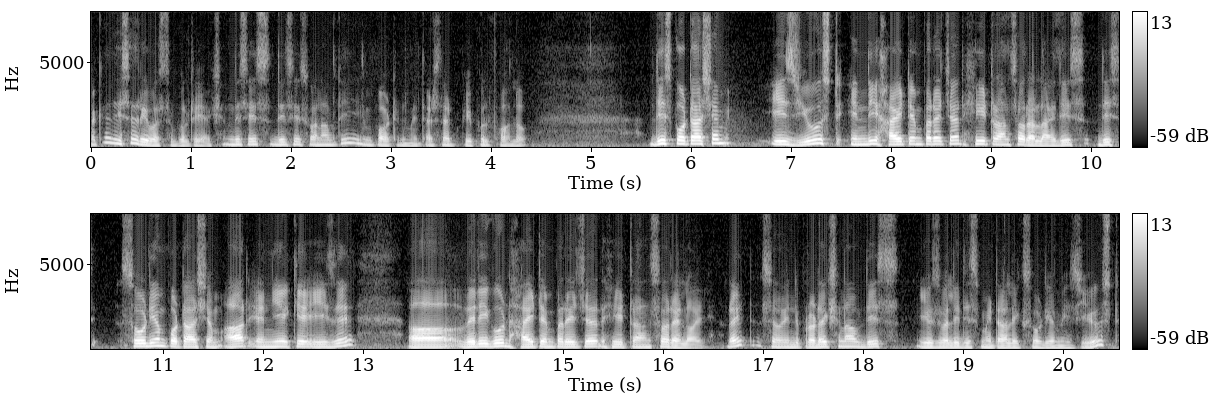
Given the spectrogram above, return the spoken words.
Okay, this is a reversible reaction. This is this is one of the important methods that people follow. This potassium is used in the high temperature heat transfer alloy. This, this sodium potassium or NaK is a uh, very good high temperature heat transfer alloy, right. So, in the production of this usually this metallic sodium is used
